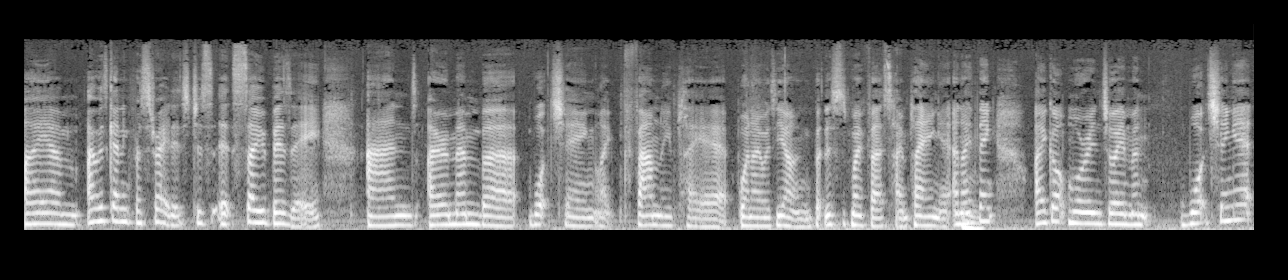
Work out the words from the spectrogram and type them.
I um, I was getting frustrated. It's just it's so busy, and I remember watching like family play it when I was young. But this was my first time playing it, and I think I got more enjoyment watching it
